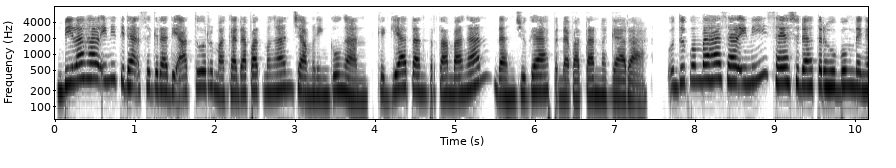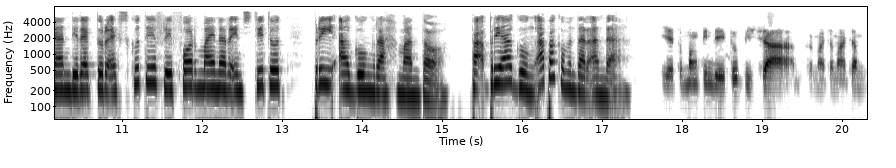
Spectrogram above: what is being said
Bila hal ini tidak segera diatur, maka dapat mengancam lingkungan, kegiatan pertambangan, dan juga pendapatan negara. Untuk membahas hal ini, saya sudah terhubung dengan Direktur Eksekutif Reform Miner Institute, Pri Agung Rahmanto. Pak Pri Agung, apa komentar Anda? Ya, tumpang tindih itu bisa bermacam-macam.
